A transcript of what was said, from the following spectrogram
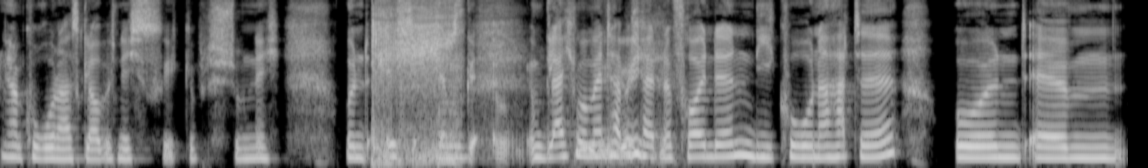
ja, Corona ist, glaube ich, nicht, es gibt bestimmt nicht. Und ich, im, im gleichen Moment habe ich halt eine Freundin, die Corona hatte und ähm,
